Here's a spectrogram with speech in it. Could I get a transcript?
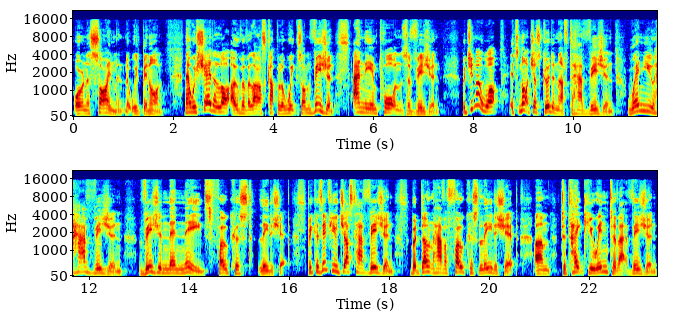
or an assignment that we've been on. Now, we've shared a lot over the last couple of weeks on vision and the importance of vision. But you know what? It's not just good enough to have vision. When you have vision, vision then needs focused leadership. Because if you just have vision but don't have a focused leadership um, to take you into that vision,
